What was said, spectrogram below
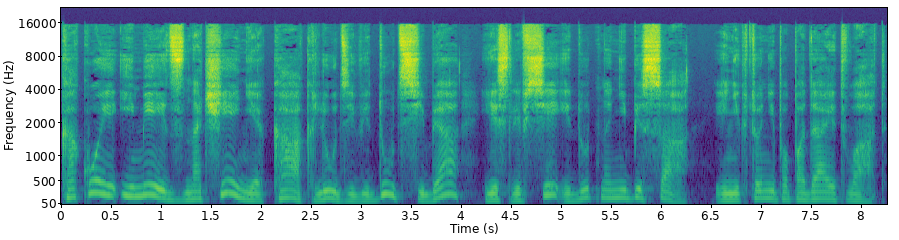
Какое имеет значение, как люди ведут себя, если все идут на небеса, и никто не попадает в ад?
